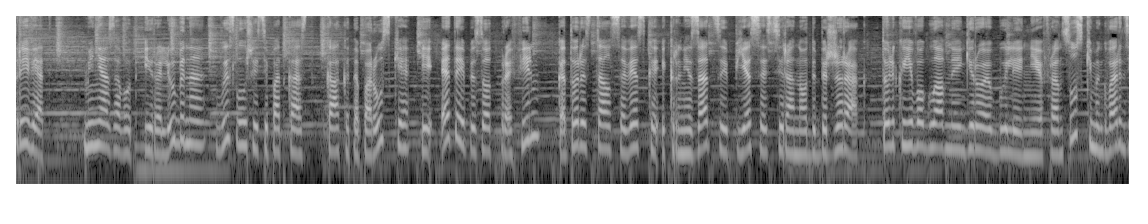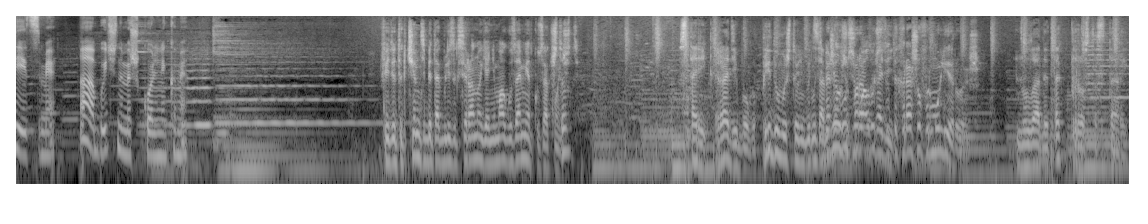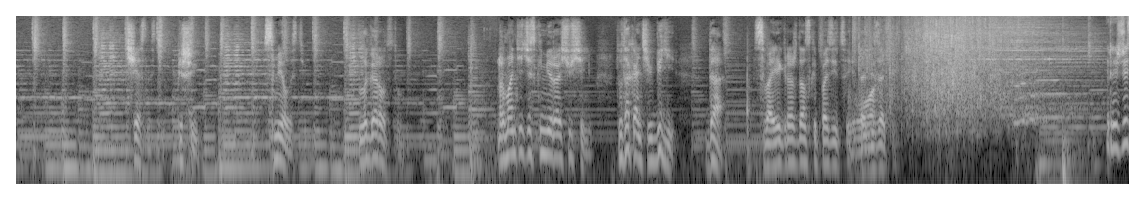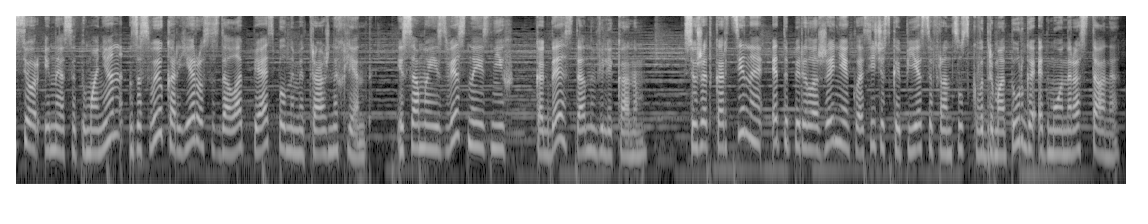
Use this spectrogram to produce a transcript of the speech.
Привет! Меня зовут Ира Любина, вы слушаете подкаст «Как это по-русски», и это эпизод про фильм, который стал советской экранизацией пьесы «Сирано де Бержерак». Только его главные герои были не французскими гвардейцами, а обычными школьниками. Федя, так чем тебе так близок Сирано? Я не могу заметку закончить. Старик, ради бога, придумай что-нибудь У сам. тебя же лучше пора получится, выходить. ты хорошо формулируешь. Ну ладно, так просто, старый. Честностью, пиши. Смелостью. Благородством. Романтическим мироощущением. Ну, заканчивай, беги. Да, своей гражданской позиции, это обязательно. Режиссер Инесса Туманян за свою карьеру создала пять полнометражных лент. И самая известная из них «Когда я стану великаном». Сюжет картины – это переложение классической пьесы французского драматурга Эдмона Растана.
